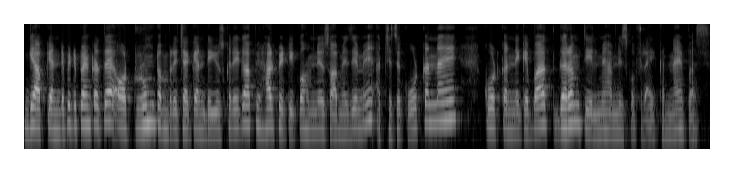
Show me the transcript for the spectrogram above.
ये आपके अंडे पे डिपेंड करता है और रूम टेम्परेचर के अंडे यूज़ करेगा। फिर हर पेटी को हमने उस आमेज़े में अच्छे से कोट करना है। कोट करने के बाद गरम तेल में हमने इसको फ्राई करना है, बस।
